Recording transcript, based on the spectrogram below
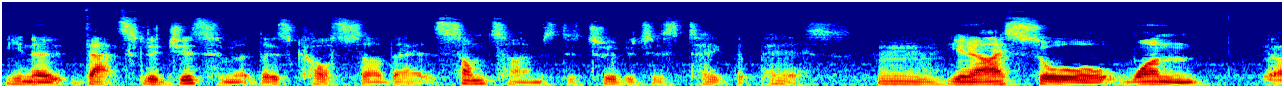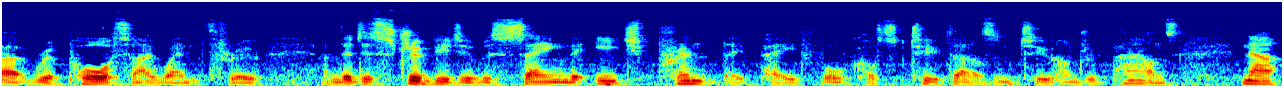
you know, that's legitimate. Those costs are there. Sometimes distributors take the piss. Mm. You know, I saw one uh, report I went through, and the distributor was saying that each print they paid for cost £2,200. Now,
